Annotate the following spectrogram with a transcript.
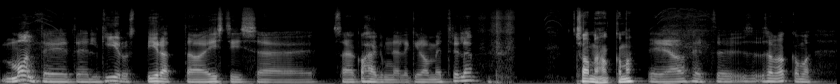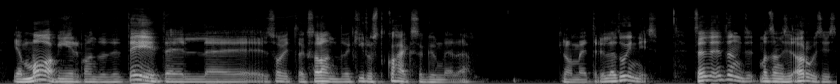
maanteedel kiirust piirata Eestis saja kahekümnele kilomeetrile. saame hakkama. jah, et saame hakkama ja maapiirkondade teedel soovitatakse alandada kiirust kaheksakümnele kilomeetrile tunnis see on, need on, ma saan aru siis,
